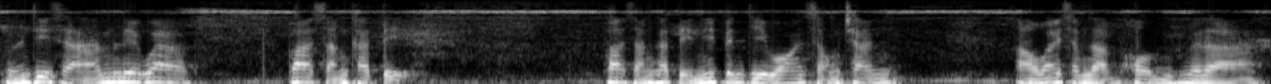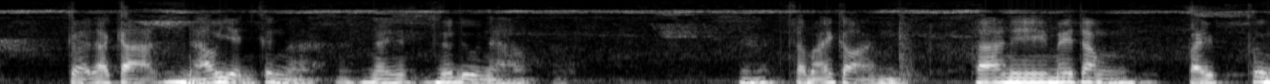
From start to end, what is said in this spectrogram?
ผืนที่สามเรียกว่าผ้าสังคติ ผ้าสังคตินี้เป็นจีวรสองชั้น เอาไว้สำหรับห่มเวลาเกิดอากาศหนาวเย็นขึ้นมา ในฤดูหนาว สมัยก่อน พระนี้ไม่ต้องไปพึ่ง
